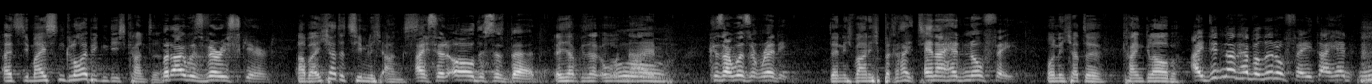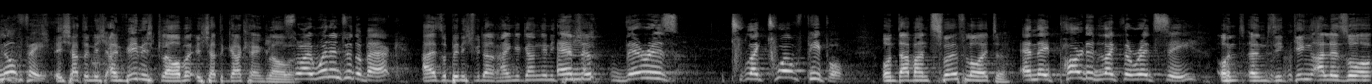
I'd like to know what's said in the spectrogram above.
als die meisten Gläubigen, die ich kannte. But I was very scared. Aber ich hatte ziemlich Angst. I said, oh, this is bad. Ich habe gesagt, oh nein, Because I wasn't ready. denn ich war nicht bereit. And I had no faith. Und ich hatte keinen Glaube. I did not have a little faith. I had no faith. Ich hatte nicht ein wenig Glaube, ich hatte gar keinen Glaube. So I went into the back Also bin ich wieder reingegangen in die Küche and there is t- like 12 people. und da waren zwölf Leute. And they parted like the Red Sea Und ähm, sie gingen alle so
